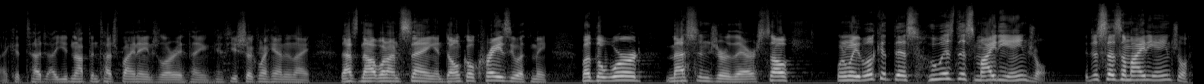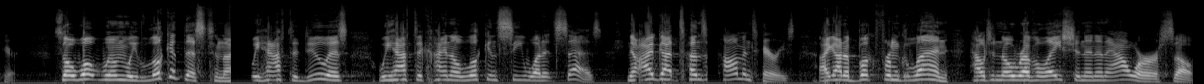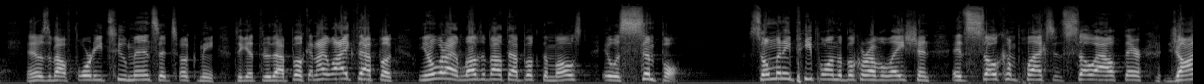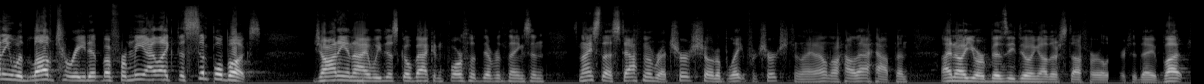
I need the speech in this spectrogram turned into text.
I could touch uh, you've not been touched by an angel or anything if you shook my hand tonight. That's not what I'm saying, and don't go crazy with me. But the word messenger there. So when we look at this, who is this mighty angel? It just says a mighty angel here. So, what when we look at this tonight, we have to do is we have to kind of look and see what it says. Now, I've got tons of commentaries. I got a book from Glenn, How to Know Revelation in an Hour or so. And it was about 42 minutes it took me to get through that book. And I like that book. You know what I loved about that book the most? It was simple. So many people on the book of Revelation, it's so complex, it's so out there. Johnny would love to read it, but for me, I like the simple books. Johnny and I, we just go back and forth with different things. And it's nice that a staff member at church showed up late for church tonight. I don't know how that happened. I know you were busy doing other stuff earlier today, but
